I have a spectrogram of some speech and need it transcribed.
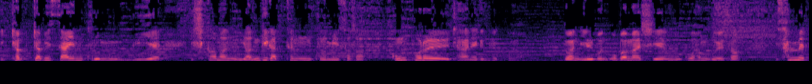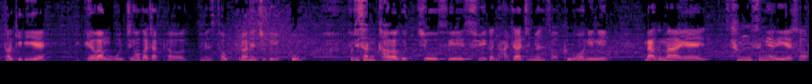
이 겹겹이 쌓인 구름 위에 시커먼 연기 같은 구름이 있어서 공포를 자아내기도 했고요. 또한 일본 오바마시의 우구 항구에서 3m 길이의 대왕 오징어가 잡혀면서 더욱 불안해지고 있고 후지산 가와구치 호수의 수위가 낮아지면서 그 원인이 마그마의 상승에 의해서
